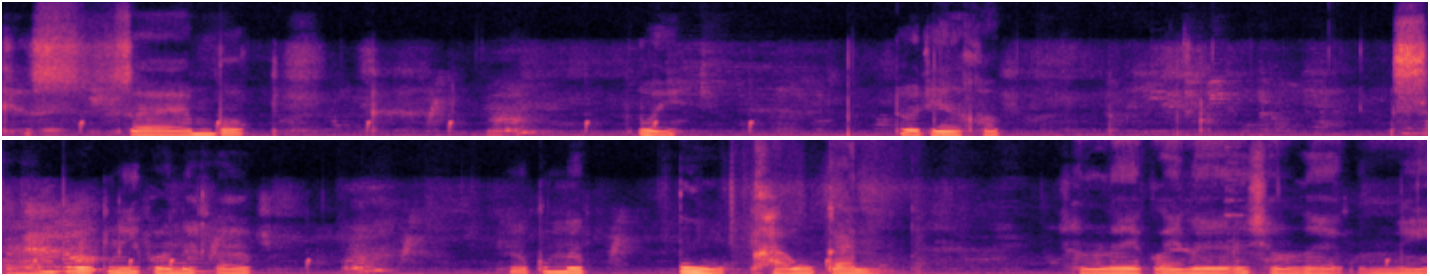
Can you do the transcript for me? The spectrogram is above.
แค่สามบล็อกอุ้ยตัวเดียวครับสามบล็อกนี้พอนะครับ แล้วก็มาปลูกเขากัน ชั้นแรกเลยนะชั้นแรกอันนี้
